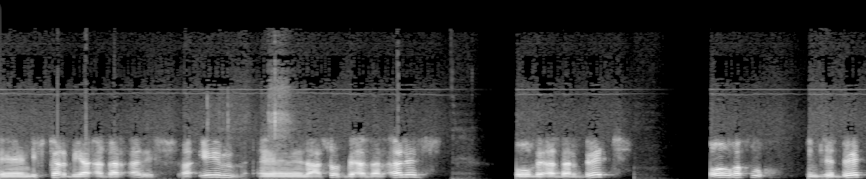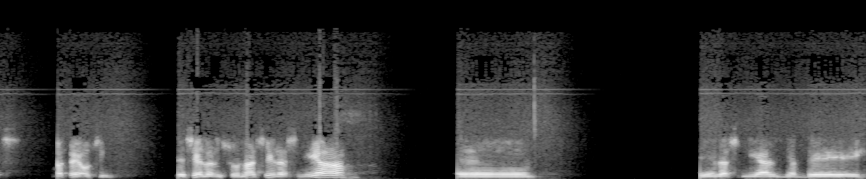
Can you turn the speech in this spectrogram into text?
אה, נפטר באדר א', האם לעשות באדר א' או באדר ב', או הפוך, אם זה ב', מתי עושים? זו שאלה ראשונה. שאלה שנייה, שאלה שנייה לגבי...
